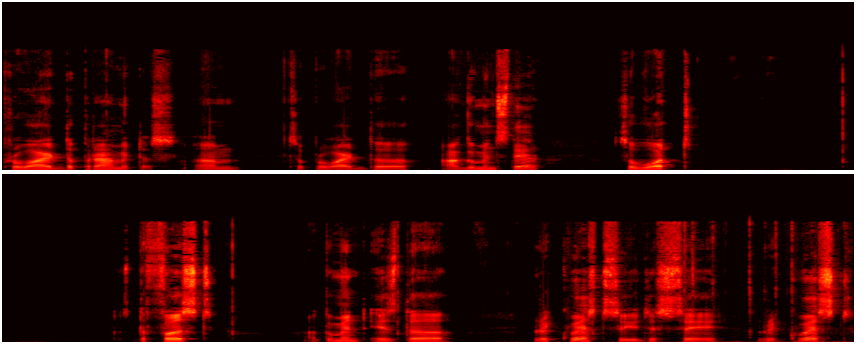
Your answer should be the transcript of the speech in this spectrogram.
provide the parameters. Um, so provide the arguments there. So what the first argument is the request. So you just say request.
